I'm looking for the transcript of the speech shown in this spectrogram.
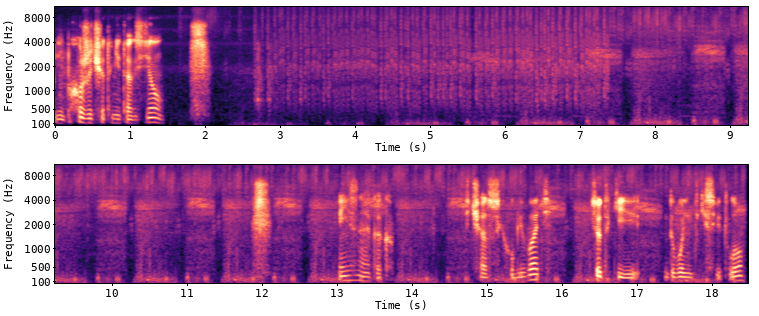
Блин, похоже, что-то не так сделал. Я не знаю, как сейчас их убивать. Все-таки довольно-таки светло.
